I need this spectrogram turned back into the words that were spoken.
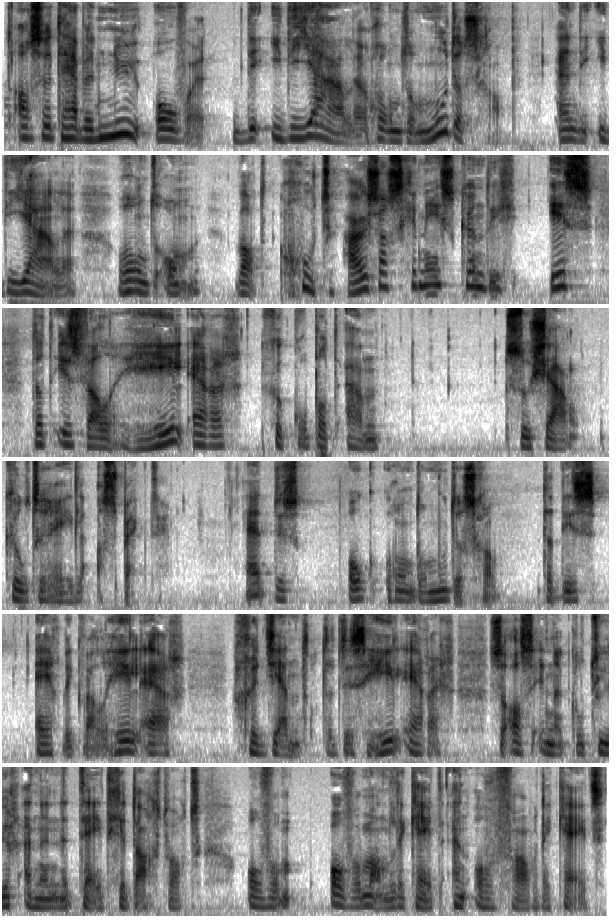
Als we het hebben nu over de idealen rondom moederschap en de idealen rondom wat goed huisartsgeneeskundig is, dat is wel heel erg gekoppeld aan sociaal-culturele aspecten. Dus ook rondom moederschap dat is eigenlijk wel heel erg gegenderd. Het is heel erg zoals in de cultuur en in de tijd gedacht wordt over, over mannelijkheid en over vrouwelijkheid.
